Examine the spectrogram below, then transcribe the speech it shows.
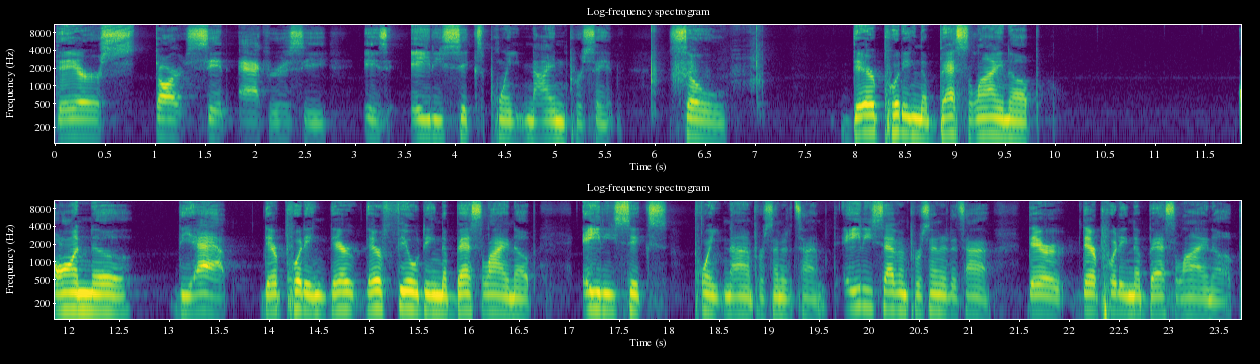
their start sit accuracy is 86.9%. So they're putting the best lineup on the the app. They're putting they're they're fielding the best lineup 86.9% of the time. 87% of the time they're they're putting the best lineup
